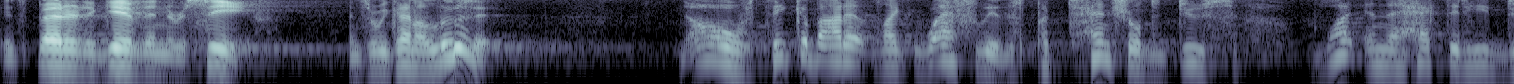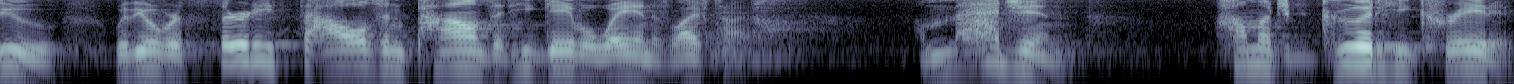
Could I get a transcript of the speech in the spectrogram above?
It's better to give than to receive. And so we kind of lose it. No, think about it like Wesley, this potential to do. What in the heck did he do with the over 30,000 pounds that he gave away in his lifetime? Imagine how much good he created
